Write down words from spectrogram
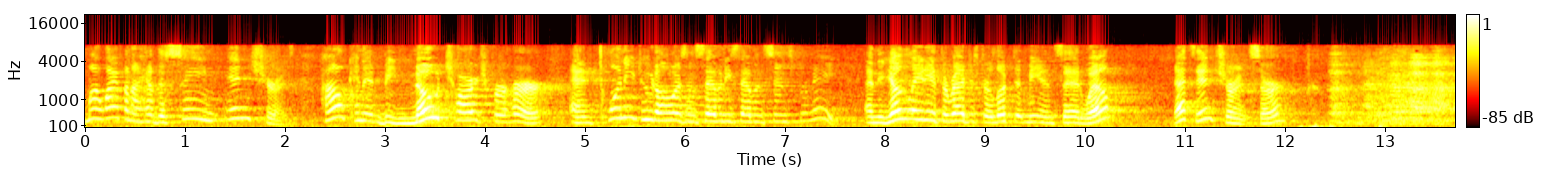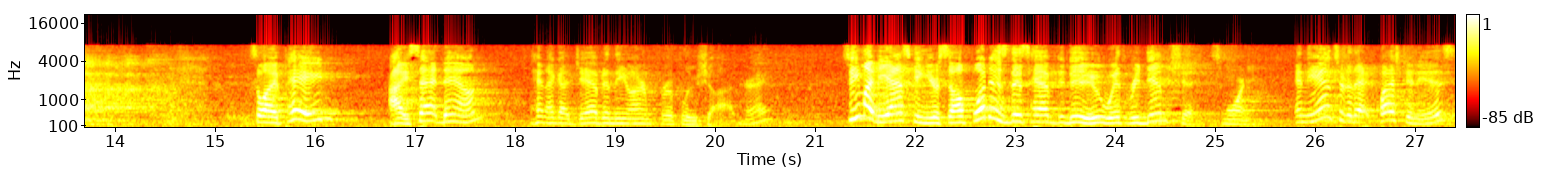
my wife and I have the same insurance. How can it be no charge for her and $22.77 for me? And the young lady at the register looked at me and said, Well, that's insurance, sir. so I paid, I sat down, and I got jabbed in the arm for a flu shot. right? So you might be asking yourself, what does this have to do with redemption this morning? And the answer to that question is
